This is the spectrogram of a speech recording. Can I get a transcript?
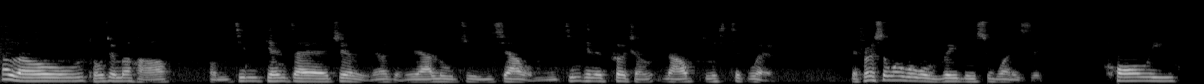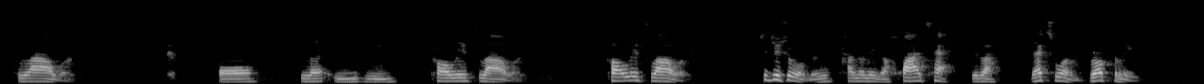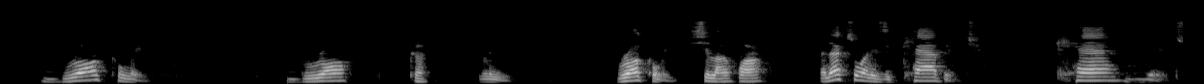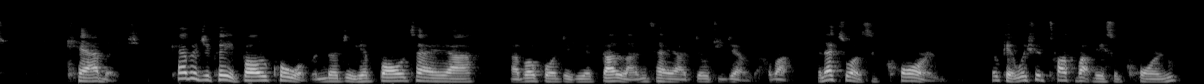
Hello，同学们好，我们今天在这里呢，给大家录制一下我们今天的课程。Now please take a look. The first one we will read this one is cauliflower. cauliflower, cauliflower，这就是我们看到那个花菜，对吧？Next one, broccoli, broccoli, broccoli broccoli 西兰花。The next one is cabbage, cabbage, cabbage, cabbage 可以包括我们的这些包菜呀，啊，包括这些甘蓝菜呀，都是这样的，好吧？The next one is corn. Okay, we should talk about this corn.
